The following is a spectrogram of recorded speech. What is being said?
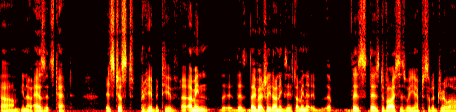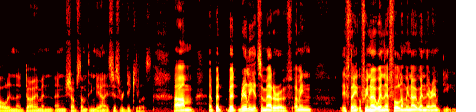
um, you know, as it's tapped. It's just prohibitive. Uh, I mean, th- th- they virtually don't exist. I mean, uh, uh, there's there's devices where you have to sort of drill a hole in the dome and, and shove something down. It's just ridiculous. Um, but but really, it's a matter of. I mean, if they if we know when they're full and we know when they're empty,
